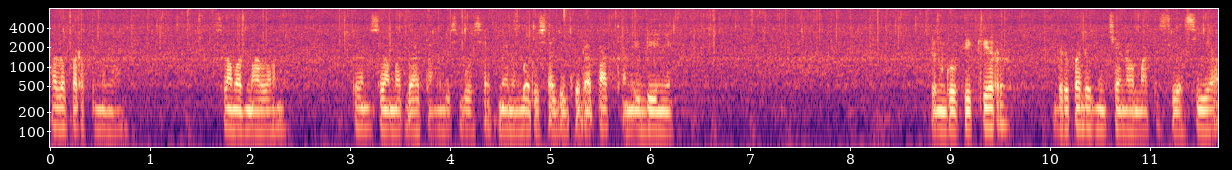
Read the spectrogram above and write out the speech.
Halo para pendengar, selamat malam dan selamat datang di sebuah segmen yang baru saja gue dapatkan idenya. Dan gue pikir daripada ini channel mati sia-sia,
